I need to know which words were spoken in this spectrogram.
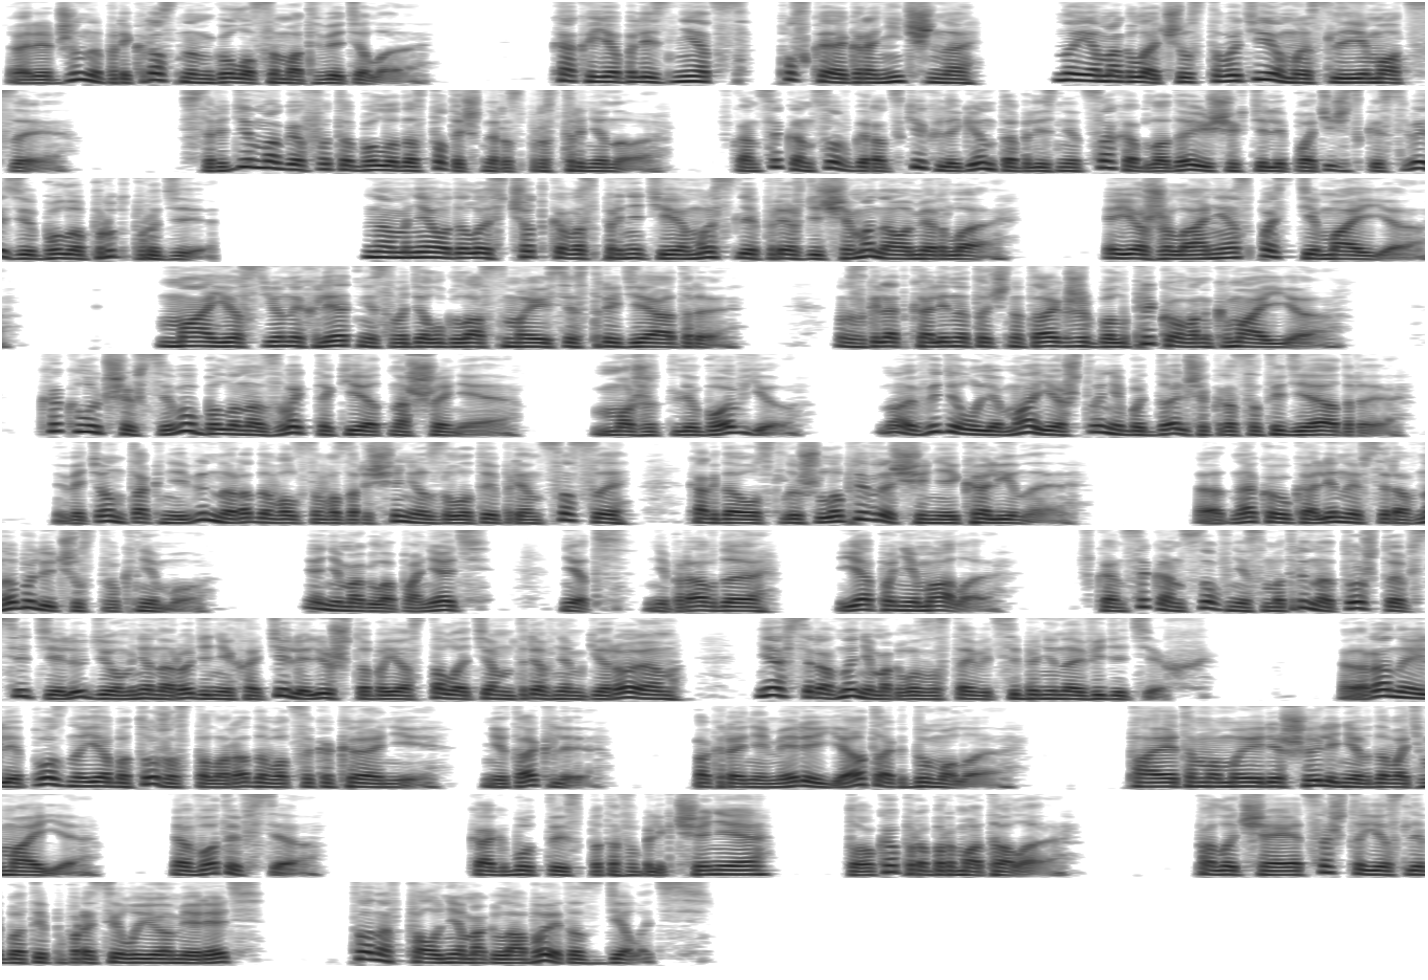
Реджина прекрасным голосом ответила. «Как ее близнец, пускай ограниченно, но я могла чувствовать ее мысли и эмоции». Среди магов это было достаточно распространено. В конце концов, городских легенд о близнецах, обладающих телепатической связью, было пруд-пруди. Но мне удалось четко воспринять ее мысли, прежде чем она умерла. Ее желание спасти Майю. Майо с юных лет не сводил глаз с моей сестры Диадры. Взгляд Калины точно так же был прикован к Майо. Как лучше всего было назвать такие отношения? Может, любовью? Но видел ли Майя что-нибудь дальше красоты Диадры? Ведь он так невинно радовался возвращению Золотой Принцессы, когда услышал о превращении Калины. Однако у Калины все равно были чувства к нему. Я не могла понять. Нет, неправда. Я понимала. В конце концов, несмотря на то, что все те люди у меня на родине хотели лишь, чтобы я стала тем древним героем, я все равно не могла заставить себя ненавидеть их. Рано или поздно я бы тоже стала радоваться, как и они, не так ли? По крайней мере, я так думала. Поэтому мы и решили не вдавать Майя. Вот и все. Как будто испытав облегчение, Тока пробормотала. «Получается, что если бы ты попросил ее умереть, то она вполне могла бы это сделать».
